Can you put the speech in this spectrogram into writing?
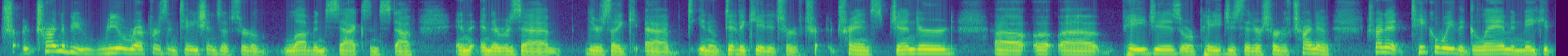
tr- trying to be real representations of sort of love and sex and stuff and and there was um, there's like uh, you know dedicated sort of transgendered uh, uh, uh, pages or pages that are sort of trying to trying to take away the glam and make it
